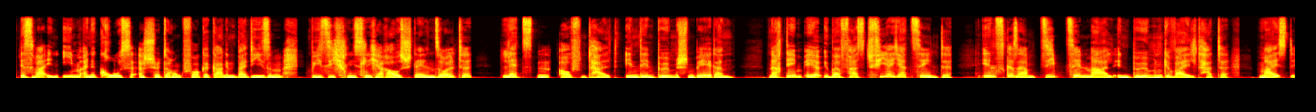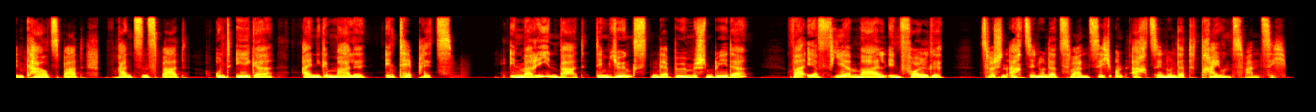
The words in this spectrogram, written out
Es war in ihm eine große Erschütterung vorgegangen bei diesem, wie sich schließlich herausstellen sollte, letzten Aufenthalt in den böhmischen Bädern, nachdem er über fast vier Jahrzehnte insgesamt 17 Mal in Böhmen geweilt hatte, meist in Karlsbad, Franzensbad und Eger, einige Male in Teplitz. In Marienbad, dem jüngsten der böhmischen Bäder, war er viermal in Folge, zwischen 1820 und 1823.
